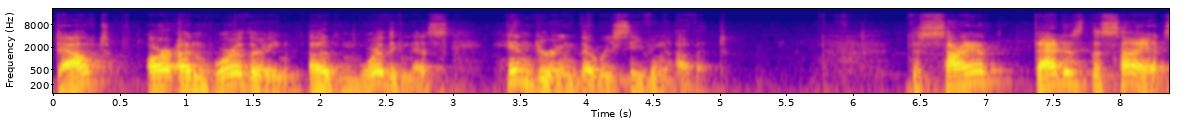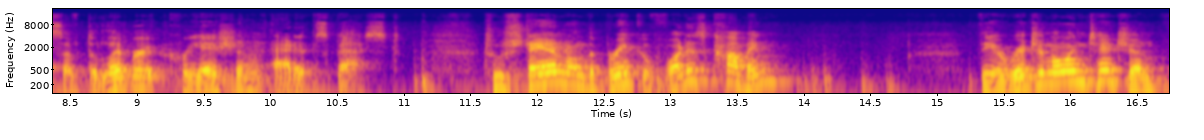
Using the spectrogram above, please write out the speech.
doubt, or unworthy, unworthiness hindering the receiving of it. The science, that is the science of deliberate creation at its best. To stand on the brink of what is coming, the original intention,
